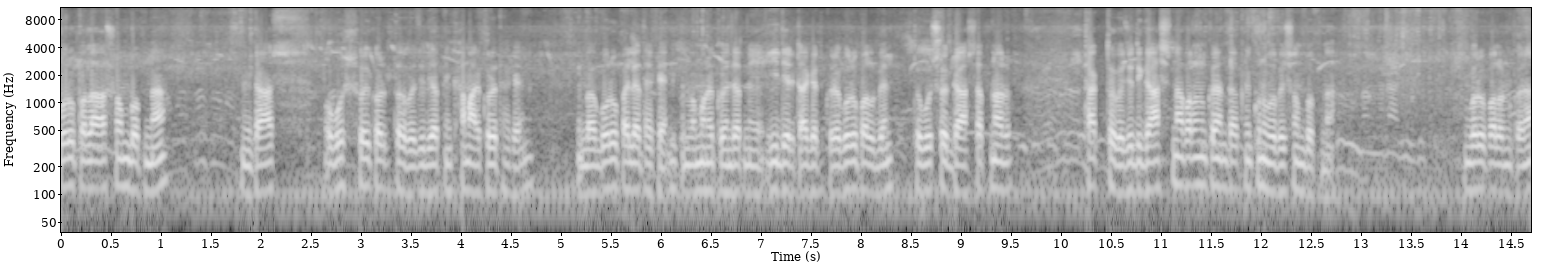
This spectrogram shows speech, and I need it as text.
গরু পালা সম্ভব না। গাছ অবশ্যই করতে হবে যদি আপনি খামার করে থাকেন। কিংবা গরু পালে থাকেন কিংবা মনে করেন যে আপনি ঈদের টার্গেট করে গরু পালবেন, তো অবশ্যই গাছ আপনার থাকতে হবে। যদি গাছ না পালন করেন, তো আপনি কোনোভাবে সম্ভব না। গরু পালন করা।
